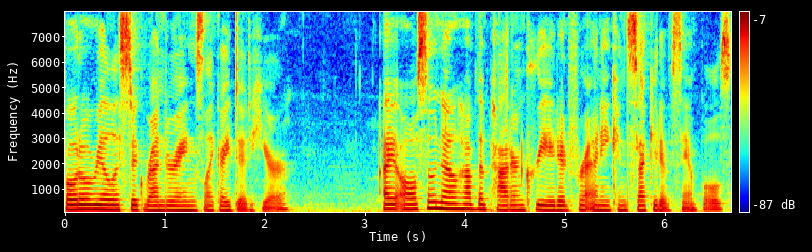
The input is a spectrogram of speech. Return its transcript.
photorealistic renderings like I did here. I also now have the pattern created for any consecutive samples,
